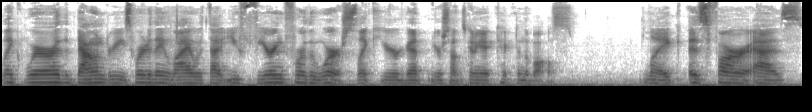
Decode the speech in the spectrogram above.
Like, where are the boundaries? Where do they lie without you fearing for the worst? Like, you're get, your son's gonna get kicked in the balls. Like, as far as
